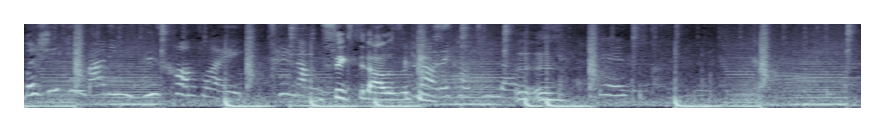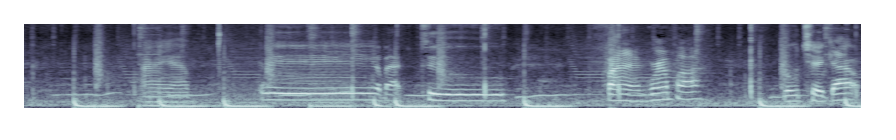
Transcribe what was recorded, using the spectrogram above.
But she can't buy these. These cost like ten dollars. Sixty dollars a piece. No, they cost ten dollars. Mm-mm. Yes. I am way about to find Grandpa. Go check out.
